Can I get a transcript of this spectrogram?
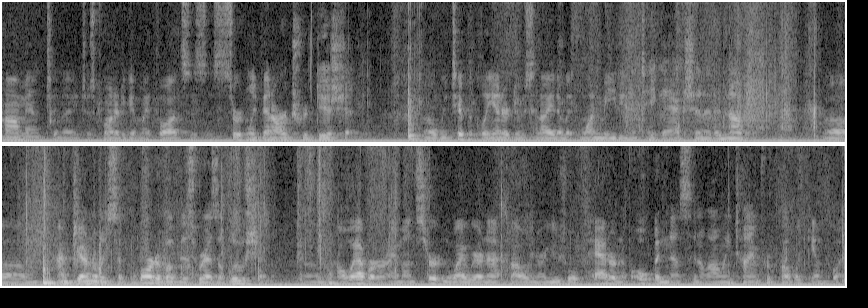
comment, and I just wanted to get my thoughts. This has certainly been our tradition. Uh, We typically introduce an item at one meeting and take action at another. Um, I'm generally supportive of this resolution. Um, However, I'm uncertain why we are not following our usual pattern of openness and allowing time for public input.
